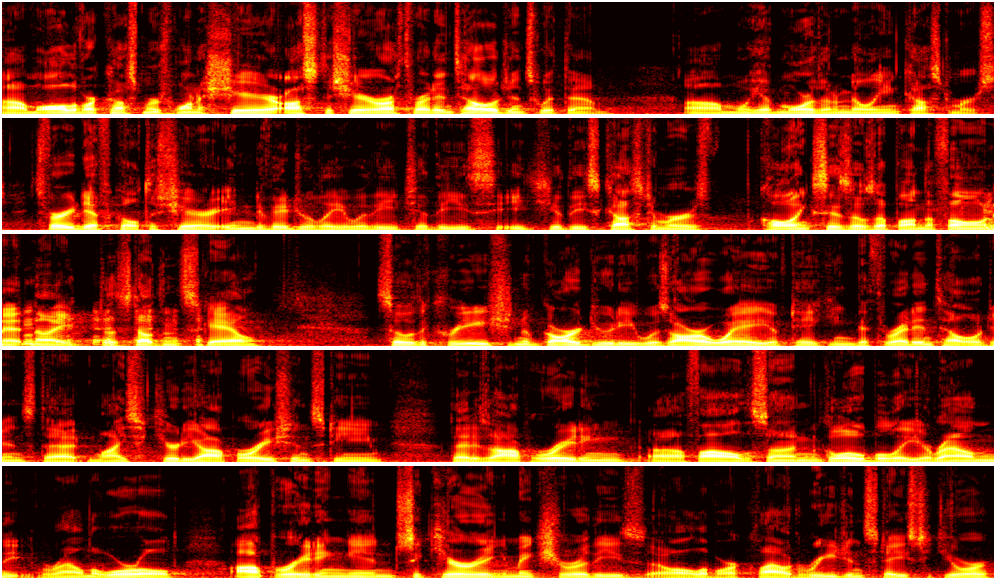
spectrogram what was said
Um, all of our customers want to share us to share our threat intelligence with them. Um, we have more than a million customers. It's very difficult to share individually with each of these each of these customers. Calling CISOs up on the phone at night just doesn't scale. So the creation of GuardDuty was our way of taking the threat intelligence that my security operations team that is operating uh, follow the sun globally around the, around the world, operating and securing and make sure these all of our cloud regions stay secure,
